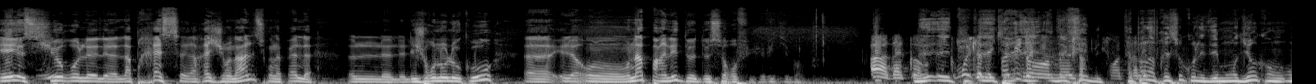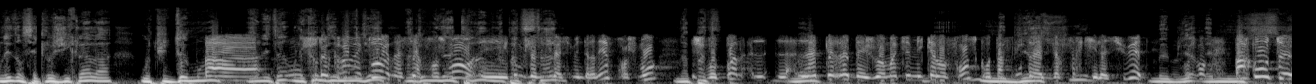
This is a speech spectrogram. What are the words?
Et sur le- le- la presse régionale, ce qu'on appelle euh, le- le- les journaux locaux, euh, on, on a parlé de, de ce refus, effectivement. Ah, d'accord. Que Moi, tu- je l'avais pas et- dans, et- dans T'as pas l'impression qu'on est des mendiants quand on est dans cette logique-là, là, où tu demandes Bah, on est, on comme des d'accord avec mendiants, toi, un franchement, terrain, et comme je l'ai dit la semaine dernière, franchement, je vois pas l'intérêt d'aller jouer un match amical en France quand t'affrontes un adversaire qui est la Suède. Par contre, euh,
